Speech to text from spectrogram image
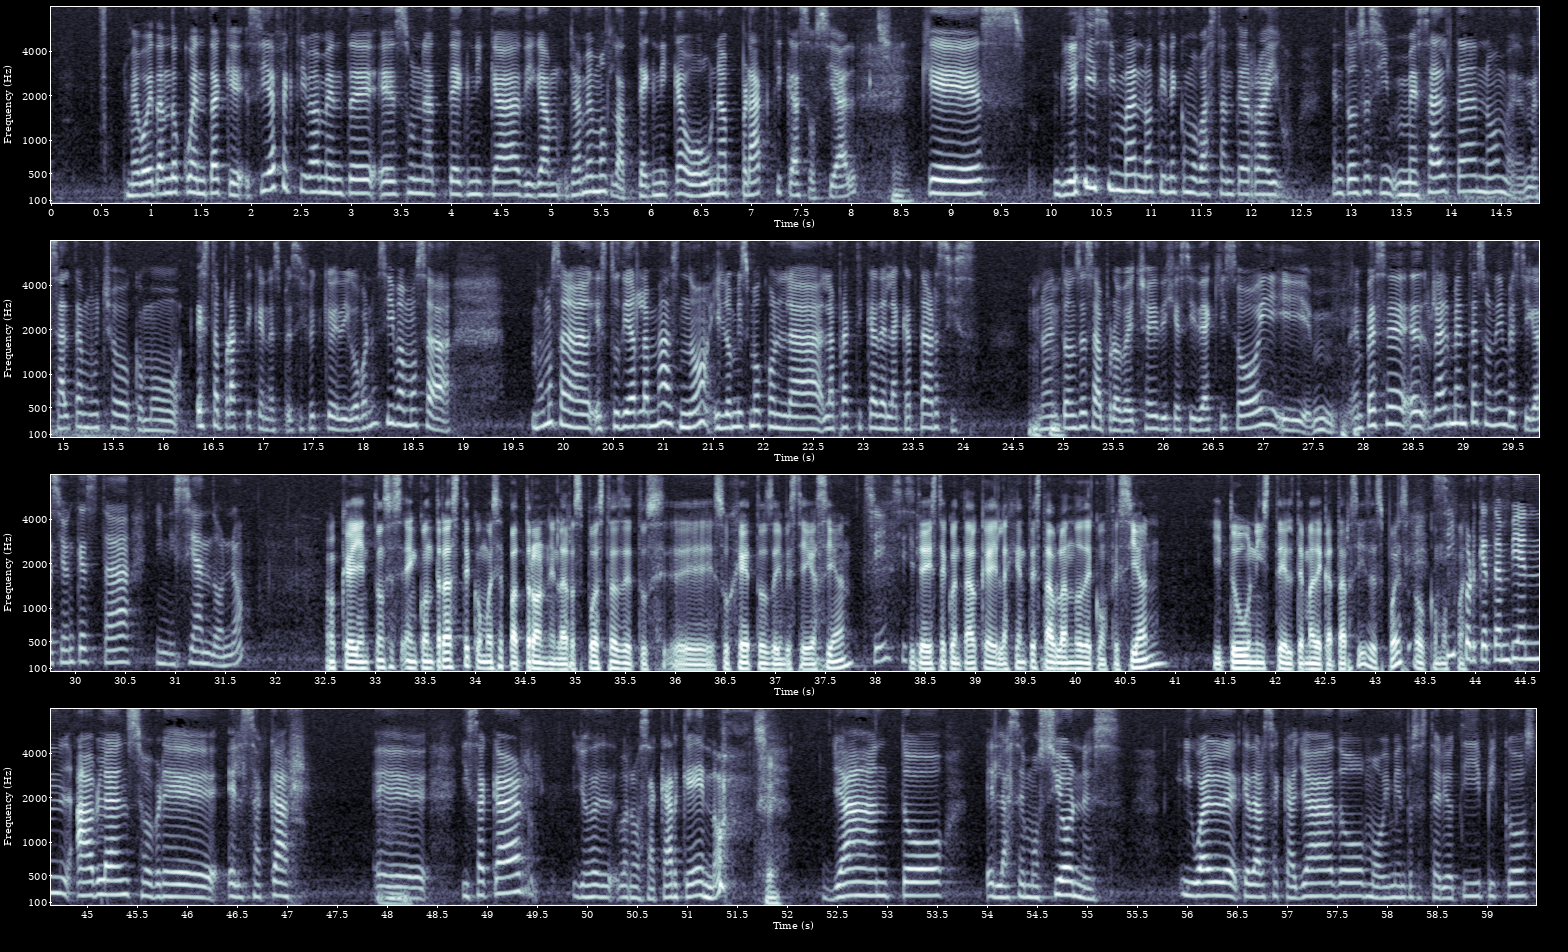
me voy dando cuenta que sí efectivamente es una técnica, digamos, llamémosla técnica o una práctica social que es viejísima, ¿no? Tiene como bastante arraigo. Entonces, sí, me salta, ¿no? Me, salta mucho como esta práctica en específico y digo, bueno, sí, vamos a, vamos a estudiarla más, ¿no? Y lo mismo con la, la práctica de la catarsis, ¿no? Entonces aproveché y dije, sí, de aquí soy y mm, empecé, eh, realmente es una investigación que está iniciando, ¿no? Ok, entonces encontraste como ese patrón en las respuestas de tus eh, sujetos de investigación. Sí, sí, y te diste cuenta, ok, la gente está hablando de confesión ¿Y tú uniste el tema de catarsis después o cómo sí, fue? porque también hablan sobre el sacar. Eh, y sacar, yo, bueno, sacar qué, ¿no? Sí. Llanto, las emociones. Igual quedarse callado, movimientos estereotípicos.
